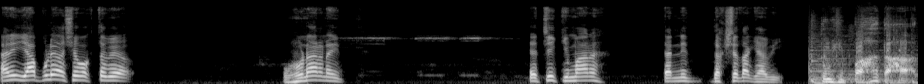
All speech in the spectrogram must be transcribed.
आणि यापुढे असे वक्तव्य होणार नाहीत. याची किमान त्यांनी दक्षता घ्यावी. तुम्ही पाहत आहात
